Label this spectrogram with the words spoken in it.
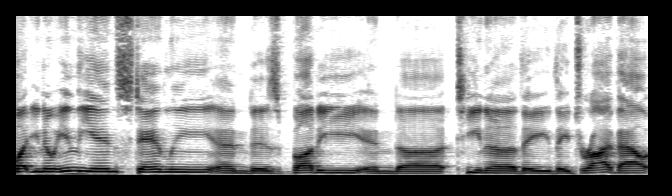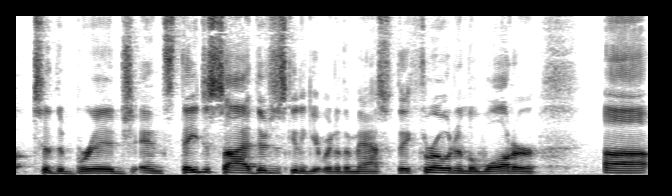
But you know, in the end, Stanley and his buddy and uh, Tina they they drive out to the bridge and they decide they're just going to get rid of the mask. They throw it in the water, uh,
